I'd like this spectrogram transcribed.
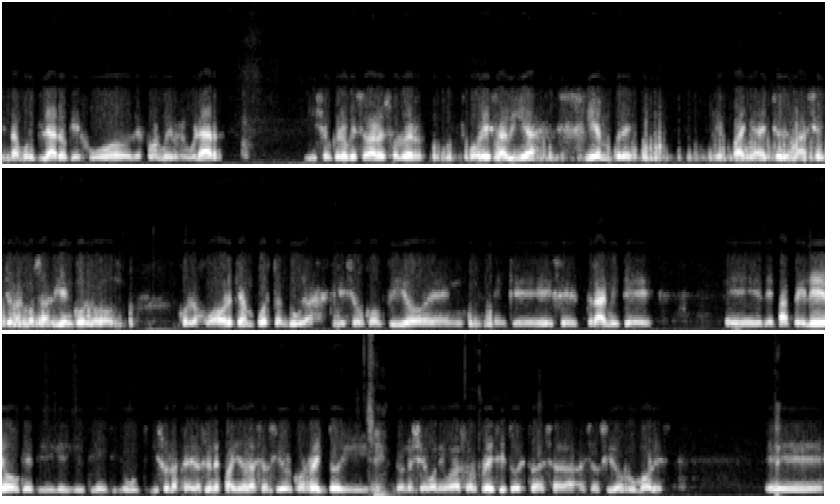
Está muy claro que jugó de forma irregular y yo creo que se va a resolver por esa vía siempre que España ha hecho, haya hecho las cosas bien con los con los jugadores que han puesto en duda. Que yo confío en, en que ese trámite eh, de papeleo que, ti- que- que hizo la Federación Española haya sido el correcto y Sí. no nos llevo ninguna sorpresa y todo esto haya, hayan sido rumores. Eh,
